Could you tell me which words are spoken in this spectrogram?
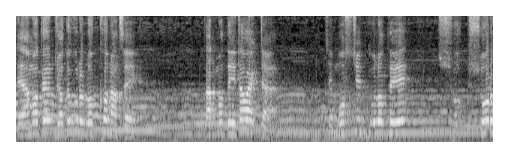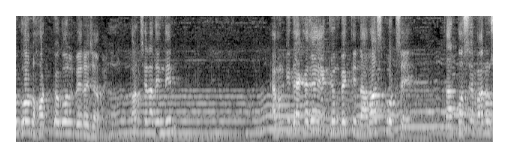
কেয়ামতের যতগুলো লক্ষণ আছে, তার মধ্যে এটাও একটা যে মসজিদগুলোতে শোরগোল, হট্টগোল বেড়ে যাবে। পারছে না দিন দিন? এমনকি দেখা যায় একজন ব্যক্তি নামাজ পড়ছে, তার পাশে মানুষ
